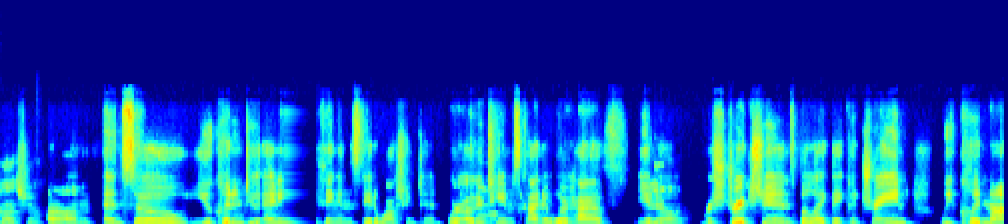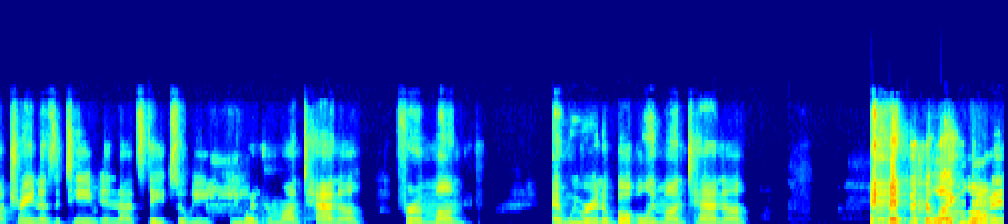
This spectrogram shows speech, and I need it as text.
Gotcha. Um, and so you couldn't do anything in the state of Washington where other uh-huh. teams kind of would have, you yeah. know, restrictions, but like they could train. We could not train as a team in that state. So we we went to Montana for a month and we were in a bubble in Montana. and like wow. living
